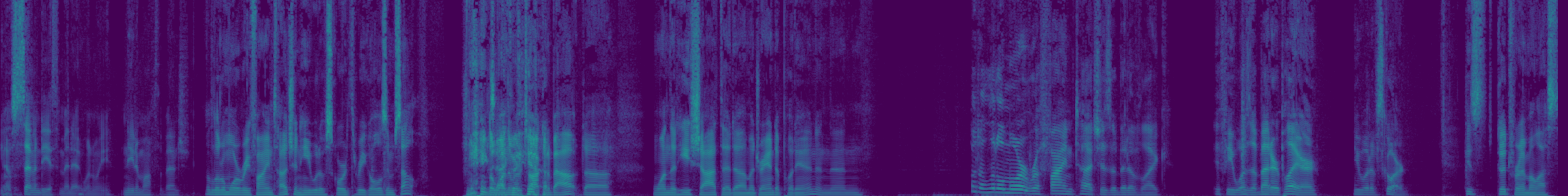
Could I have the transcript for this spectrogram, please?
you know 70th minute when we need him off the bench. A little more refined touch, and he would have scored three goals himself. exactly. The one that we were talking about, uh, one that he shot that uh, Medranda put in, and then But a little more refined touch is a bit of like, if he was a better player, he would have scored. he's good for MLS.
